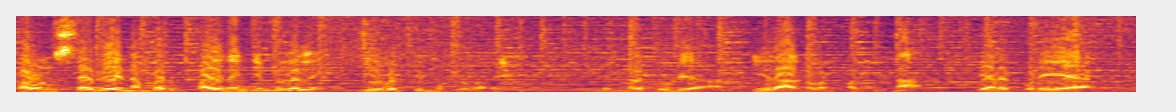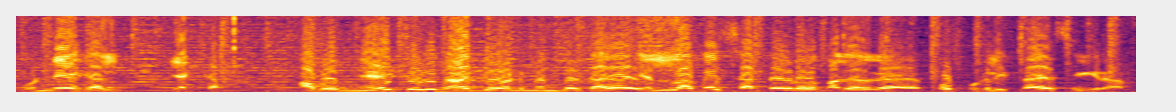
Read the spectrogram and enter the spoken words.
town survey number பதினஞ்சு முதல் இருபத்தி மூன்று வரை. இந்த நிலத்துடைய நீராகலம் பார்த்தீங்கன்னா ஏறக்குறைய ஒன்னேகால் ஏக்கர். அவர் நினைத்தது நடக்க வேண்டும் என்பதற்காக எல்லாமே சட்டவிரோதமாக கோப்புகளை தயார் செய்கிறார்.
